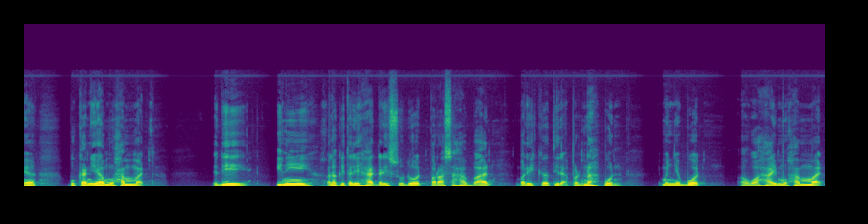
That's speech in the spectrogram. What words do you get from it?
ya, bukan ya Muhammad. Jadi ini kalau kita lihat dari sudut para sahabat, mereka tidak pernah pun menyebut uh, wahai Muhammad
